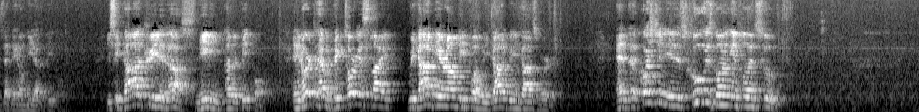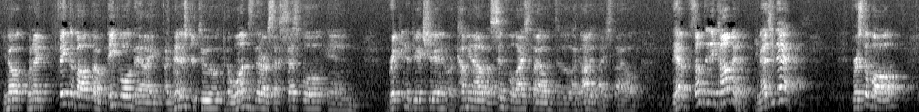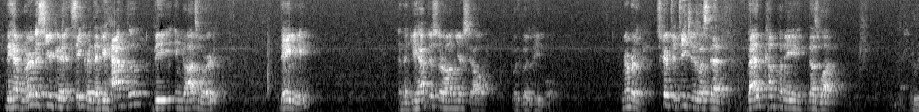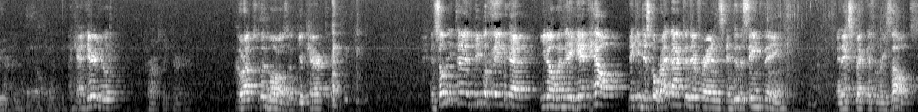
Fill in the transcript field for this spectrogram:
is that they don't need other people. You see, God created us needing other people. And in order to have a victorious life, we got to be around people and we got to be in God's Word. And the question is, who is going to influence who? You know, when I think about the people that I, I minister to, the ones that are successful in breaking addiction or coming out of a sinful lifestyle into a godly lifestyle, they have something in common. Imagine that. First of all, they have learned a secret, secret that you have to be in God's Word daily, and that you have to surround yourself with good people. Remember, Scripture teaches us that bad company does what? I can't hear you. Corrupts character. Corrupts good morals of your character. And so many times people think that, you know, when they get help, they can just go right back to their friends and do the same thing and expect different results.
